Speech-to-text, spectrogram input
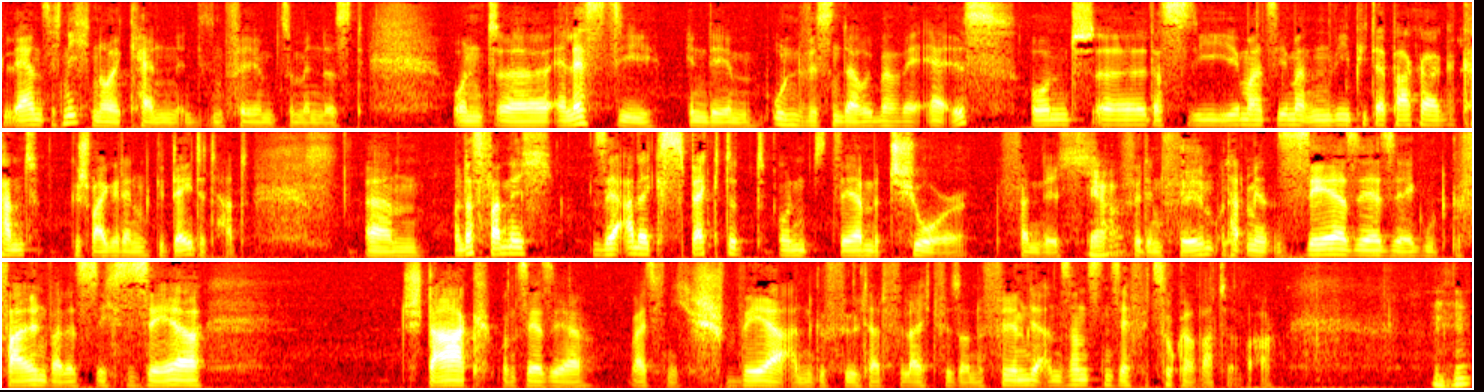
lernen sich nicht neu kennen in diesem Film zumindest. Und äh, er lässt sie in dem Unwissen darüber, wer er ist und äh, dass sie jemals jemanden wie Peter Parker gekannt, geschweige denn gedatet hat. Ähm, und das fand ich sehr unexpected und sehr mature, fand ich, ja. für den Film und hat mir sehr, sehr, sehr gut gefallen, weil es sich sehr stark und sehr, sehr, weiß ich nicht, schwer angefühlt hat, vielleicht für so einen Film, der ansonsten sehr viel Zuckerwatte war. Mhm.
